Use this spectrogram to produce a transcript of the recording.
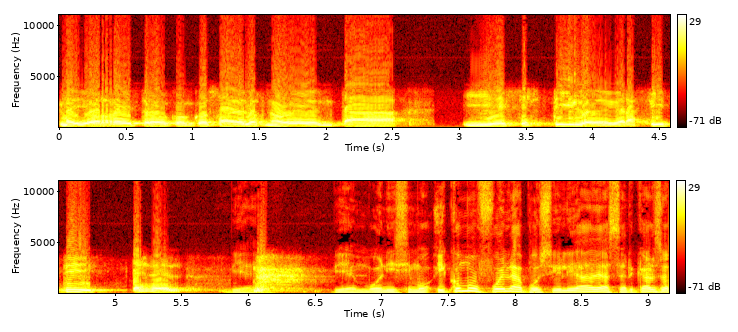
medio retro con cosas de los 90 y ese estilo de graffiti es de él. Bien, bien, buenísimo. ¿Y cómo fue la posibilidad de acercarse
